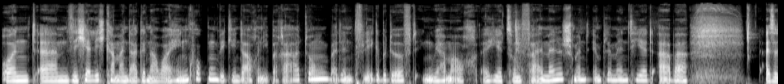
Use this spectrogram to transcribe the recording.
Und ähm, sicherlich kann man da genauer hingucken. Wir gehen da auch in die Beratung bei den Pflegebedürftigen. Wir haben auch äh, hierzu ein Fallmanagement implementiert. Aber also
